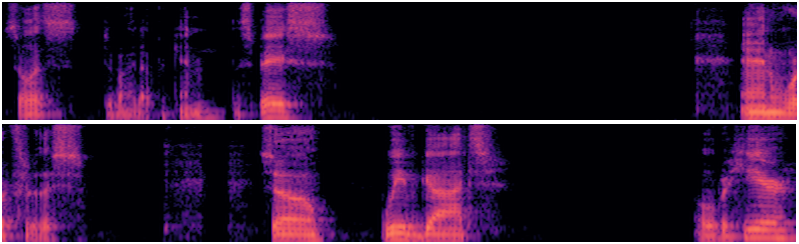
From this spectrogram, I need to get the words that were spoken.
So let's divide up again the space and work through this. So we've got over here,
